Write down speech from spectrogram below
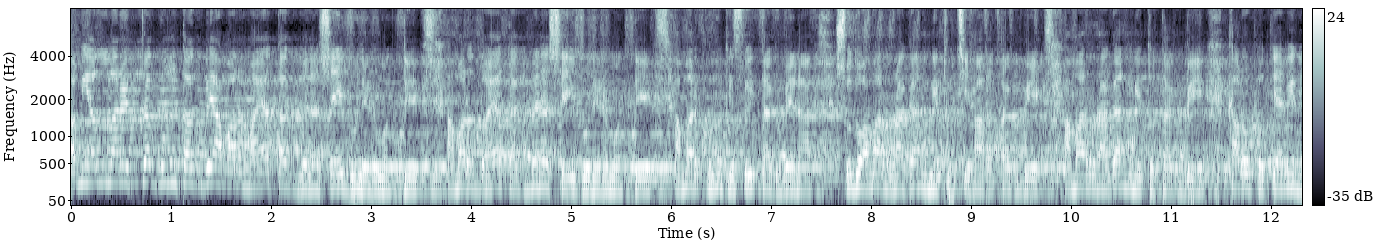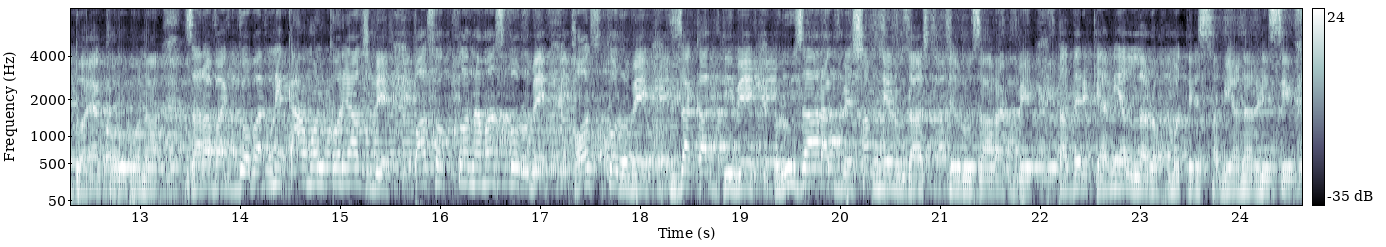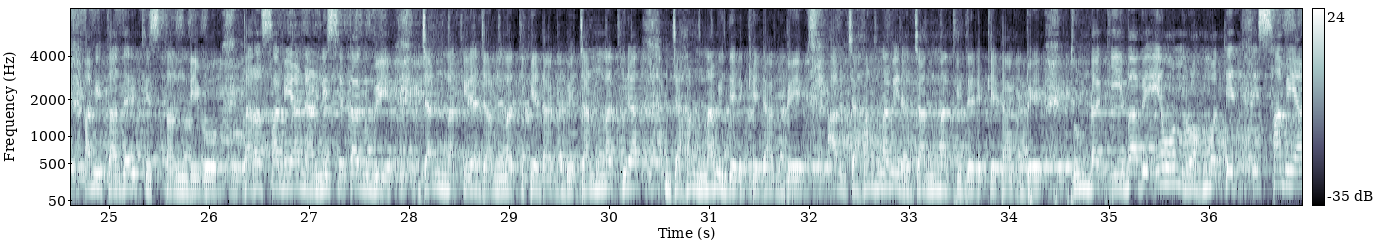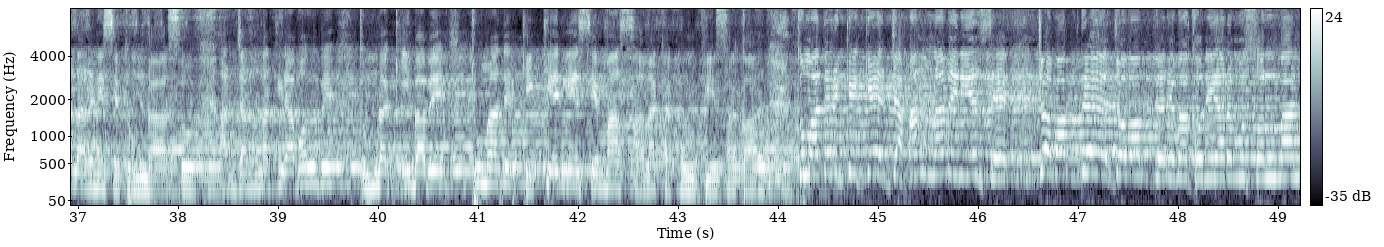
আমি আল্লাহর একটা গুণ থাকবে, আমার মায়া থাকবে না সেই গুণের মধ্যে। আমার দয়া থাকবে না সেই গুণের মধ্যে। আমার কোনো কিছুই থাকবে না। শুধু আমার রাগান্বিত চেহারা থাকবে, আমার রাগান্বিত থাকবে। কারও প্রতি আমি দয়া করব না। যারা ভাগ্যবান, নেক আমল করে আসবে পাঁচক্ত নামাজ পড়বে, হজ করবে জাকাত দিবে, রোজা রাখবে, সামনে রোজা আসছে, রোজা রাখবে। তাদেরকে আমি আল্লাহ রহমতের সামিয়ানার নিচে, আমি তাদেরকে স্থান দিব। তারা সামিয়ানার নিচে থাকবে, জান্নাতিরা জান্নাতিকে ডাকবে, জান্নাতিরা জাহান্নামীদেরকে ডাকবে, আর জাহান্নামীরা জান্নাতীদেরকে ডাকবে। তোমরা কীভাবে এমন রহমতের সামিয়ানার নিচে তোমরা আসো আর জান্নাতিরা বলবে, তোমরা কীভাবে তোমাদেরকে কে নিয়েছে? মা সালাকা কুমফি সাকার। তোমাদেরকে কে জাহান্নামে নিয়েছে? জবাব দে জবাব দে রে মাখনি আর মুসলমান।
